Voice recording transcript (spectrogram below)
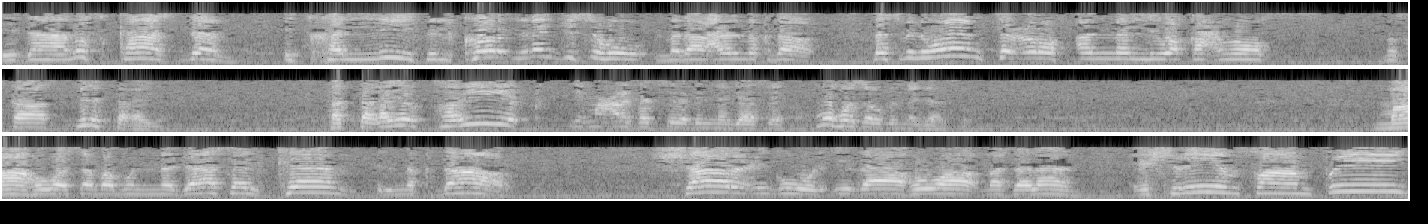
إذا نص كاس دم تخليه في الكور ينجسه المدار على المقدار. بس من وين تعرف أن اللي وقع نص؟ نص كاس من التغير. فالتغير طريق لمعرفة سبب النجاسة مو هو سبب النجاسة. ما هو سبب النجاسة؟ الكم المقدار. الشارع يقول إذا هو مثلا عشرين سنتي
